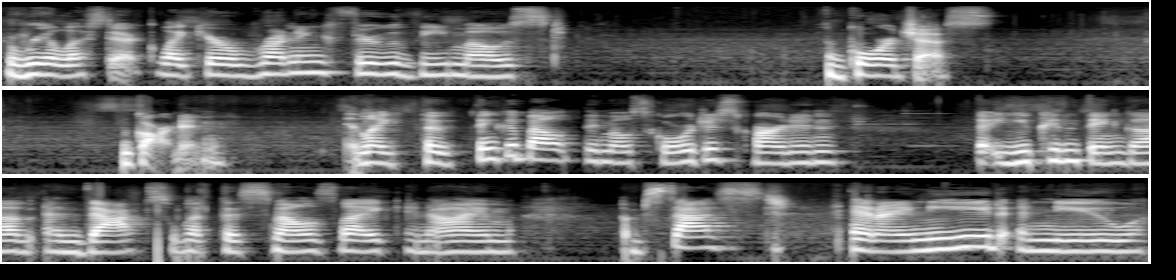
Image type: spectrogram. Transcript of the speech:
realistic. Like you're running through the most gorgeous garden. Like so think about the most gorgeous garden that you can think of and that's what this smells like and I'm obsessed and I need a new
